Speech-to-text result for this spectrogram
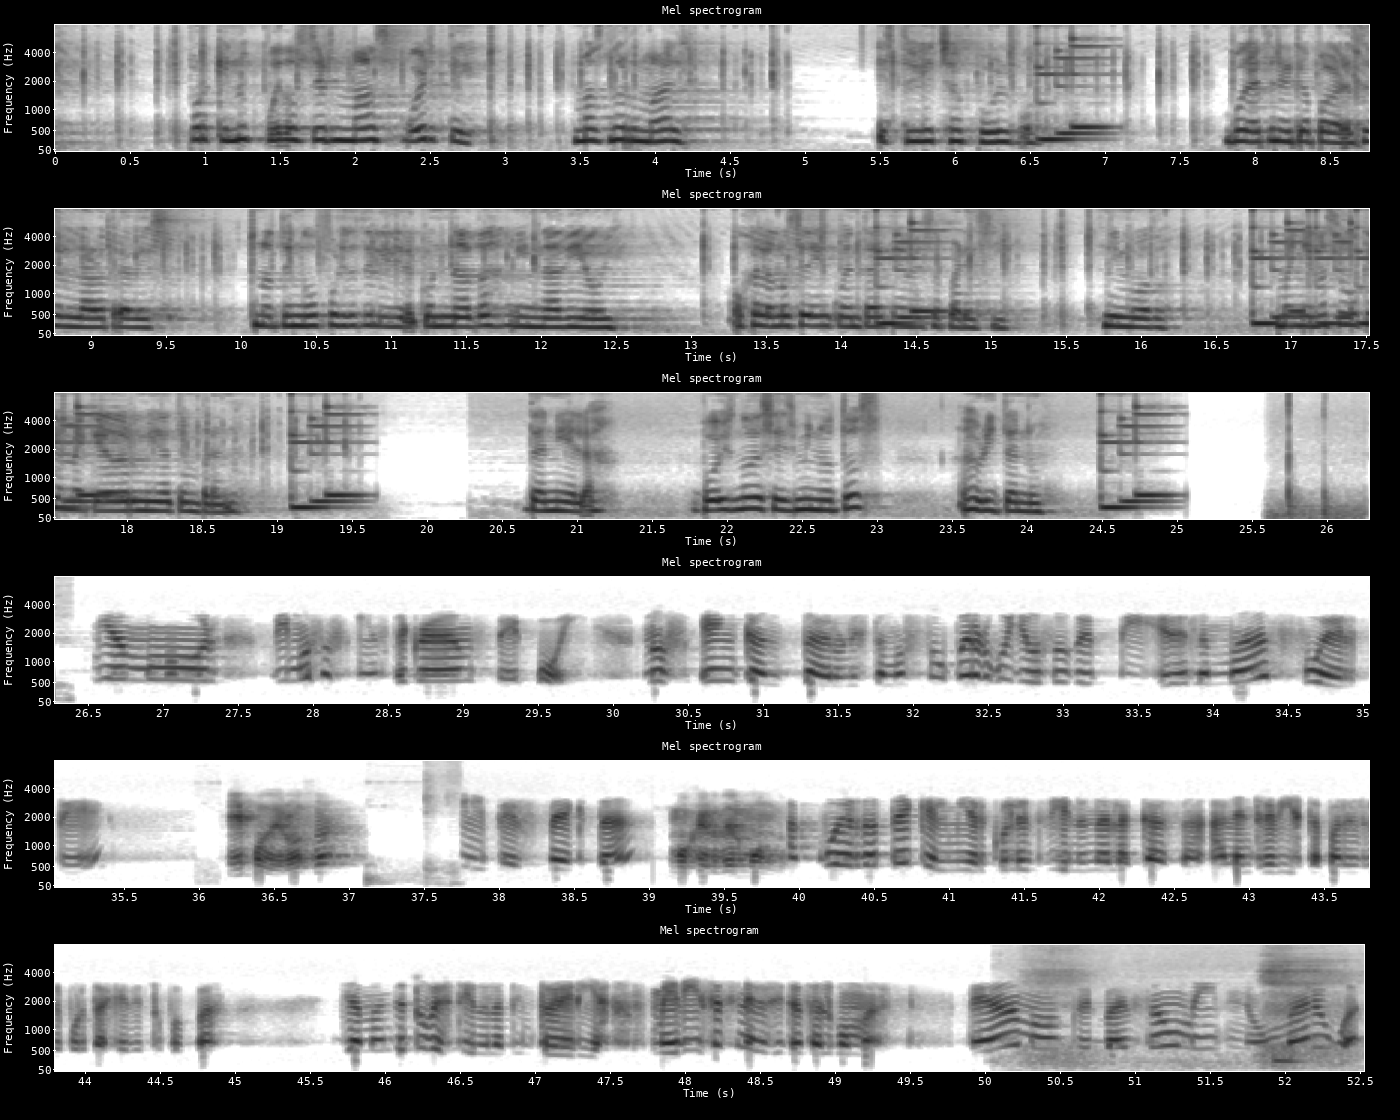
¿Por qué no puedo ser más fuerte? Más normal. Estoy hecha polvo. Voy a tener que apagar el celular otra vez. No tengo fuerzas de lidiar con nada ni nadie hoy. Ojalá no se den cuenta de que me desaparecí. Ni modo. Mañana subo que me quedé dormida temprano. Daniela, ¿voice no de seis minutos? Ahorita no. Mi amor, vimos sus Instagrams de hoy. Nos encantaron, estamos súper orgullosos de ti. Eres la más fuerte y poderosa y perfecta. mujer del mundo. Acuérdate que el miércoles vienen a la casa a la entrevista para el reportaje de tu papá. Ya mandé tu vestido a la tintorería. Me dices si necesitas algo más. Te amo. No matter what.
